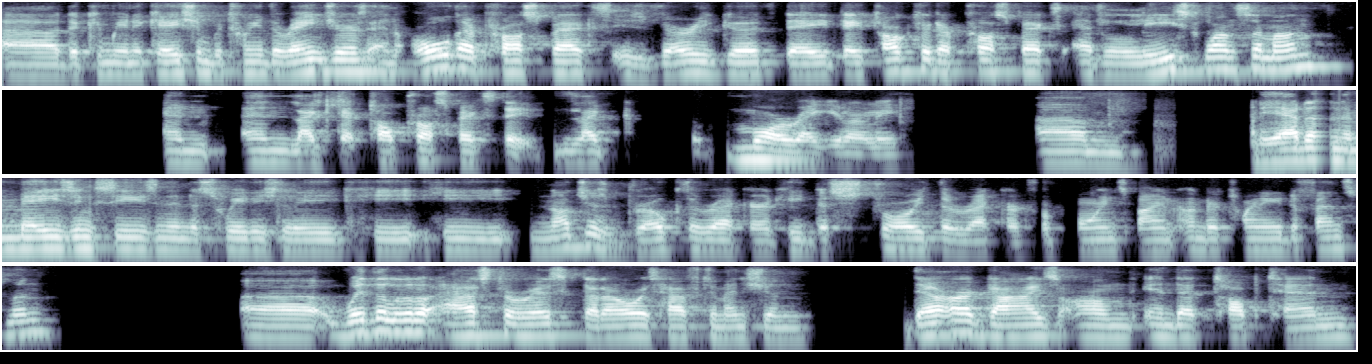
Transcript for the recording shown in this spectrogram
Uh, the communication between the Rangers and all their prospects is very good. They they talk to their prospects at least once a month, and and like their top prospects, they like more regularly. Um, he had an amazing season in the Swedish league. He he not just broke the record, he destroyed the record for points by an under 20 defenseman. Uh, with a little asterisk that I always have to mention, there are guys on in that top 10,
